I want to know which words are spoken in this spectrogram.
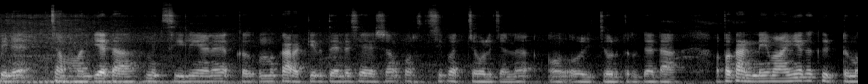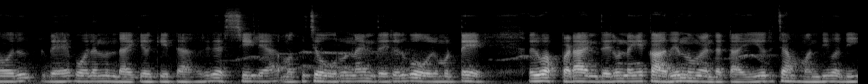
പിന്നെ ചമ്മന്തി ആട്ടാ. മിക്സിയിൽ ഞാൻ ഒന്ന് കറക്കി എടുത്തതിന്റെ ശേഷം കുറച്ച് പച്ച വെളിച്ചെണ്ണ ഒഴിച്ചു കൊടുത്തിട്ട് അപ്പോൾ കണ്ണി മാങ്ങിയൊക്കെ കിട്ടണവർ ഇതേപോലെ ഒന്ന് ഉണ്ടാക്കി നോക്കിയിട്ടാ. ഒരു രക്ഷയില്ല. നമുക്ക് ചോറുണ്ണാൻ എന്തെങ്കിലും ഒരു കോഴിമുട്ടേ ഒരു പപ്പട എന്തെങ്കിലും ഉണ്ടെങ്കിൽ കറിയൊന്നും വേണ്ടട്ടാ. ഈ ഒരു ചമ്മന്തി മതി.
